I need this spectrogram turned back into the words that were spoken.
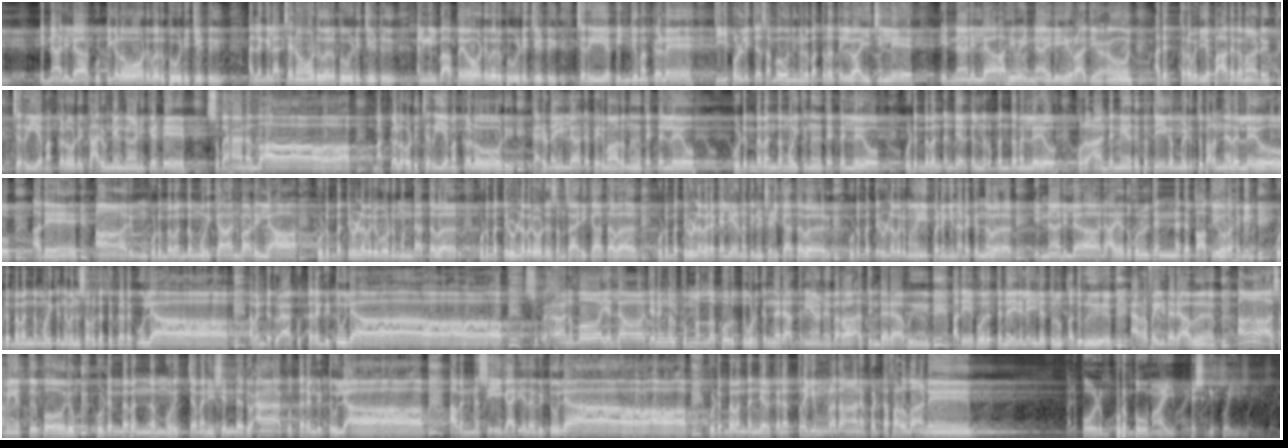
ഇന്നാലില്ല കുട്ടികളോട് വെറുപ്പ് പിടിച്ചിട്ട് അല്ലെങ്കിൽ അച്ഛനോട് വെറുപ്പ് പിടിച്ചിട്ട് അല്ലെങ്കിൽ ബാപ്പയോട് വെറുപ്പ് പിടിച്ചിട്ട് ചെറിയ പിഞ്ചുമക്കളെ തീ പൊള്ളിച്ച സംഭവം നിങ്ങൾ പത്രത്തിൽ വായിച്ചില്ലേ? അതെത്ര വലിയ പാതകമാണ്. ചെറിയ മക്കളോട് കാരുണ്യം കാണിക്കട്ടെ സുബഹാനല്ലാ മക്കളോട് ചെറിയ മക്കളോട് കരുണയില്ലാതെ പെരുമാറുന്നത് തെറ്റല്ലയോ? കുടുംബ ബന്ധം മുറിക്കുന്നത് തെറ്റല്ലയോ? കുടുംബ ബന്ധം ചേർക്കൽ നിർബന്ധമല്ലയോ? ഖുർആൻ തന്നെ അത് പ്രത്യേകം എടുത്തു പറഞ്ഞതല്ലയോ? അതെ ആരും കുടുംബ ബന്ധം മുറിക്കാൻ പാടില്ല. കുടുംബത്തിലുള്ളവരോട് മുണ്ടാത്തവർ കുടുംബത്തിലുള്ളവരോട് സംസാരിക്കാത്തവർ കുടുംബത്തിലുള്ളവരെ കല്യാണത്തിന് ക്ഷണിക്കാത്തവർ കുടുംബത്തിലുള്ളവരുമായി പിണങ്ങി നടക്കുന്നവർ. കാത്തിയുറഹമിൻ കുടുംബ ബന്ധം മുറിക്കുന്നവന് സ്വർഗത്ത് കടക്കൂല. അവന്റെ ദുആക്ക് ഉത്തരം കിട്ടൂല. എല്ലാ ജനങ്ങൾക്കും അല്ല പുറത്തു കൊടുക്കുന്ന രാത്രിയാണ് ബറാഅത്തിന്റെ രാവ്. അതേപോലെ തന്നെ ലൈലത്തുൽ ഖദർ അറഫയുടെ രാവ്. ആ സമയത്ത് പോലും കുടുംബ ബന്ധം മുറിച്ച മനുഷ്യന്റെ ദുആക്ക് ഉത്തരം കിട്ടൂല. അവന് സ്വീകാര്യത കിട്ടൂല. കുടുംബ ബന്ധം ചേർക്കൽ അത്രയും പ്രധാനപ്പെട്ട ഫറലാണ് പലപ്പോഴും കുടുംബവുമായി പിശകിപ്പോയി.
